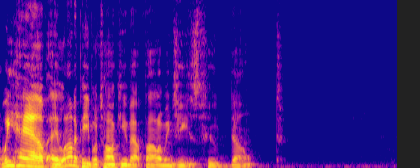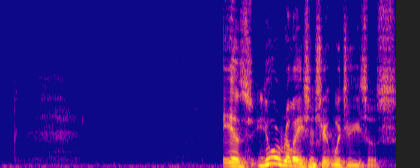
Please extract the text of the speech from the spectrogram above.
We have a lot of people talking about following Jesus who don't. Is your relationship with Jesus,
